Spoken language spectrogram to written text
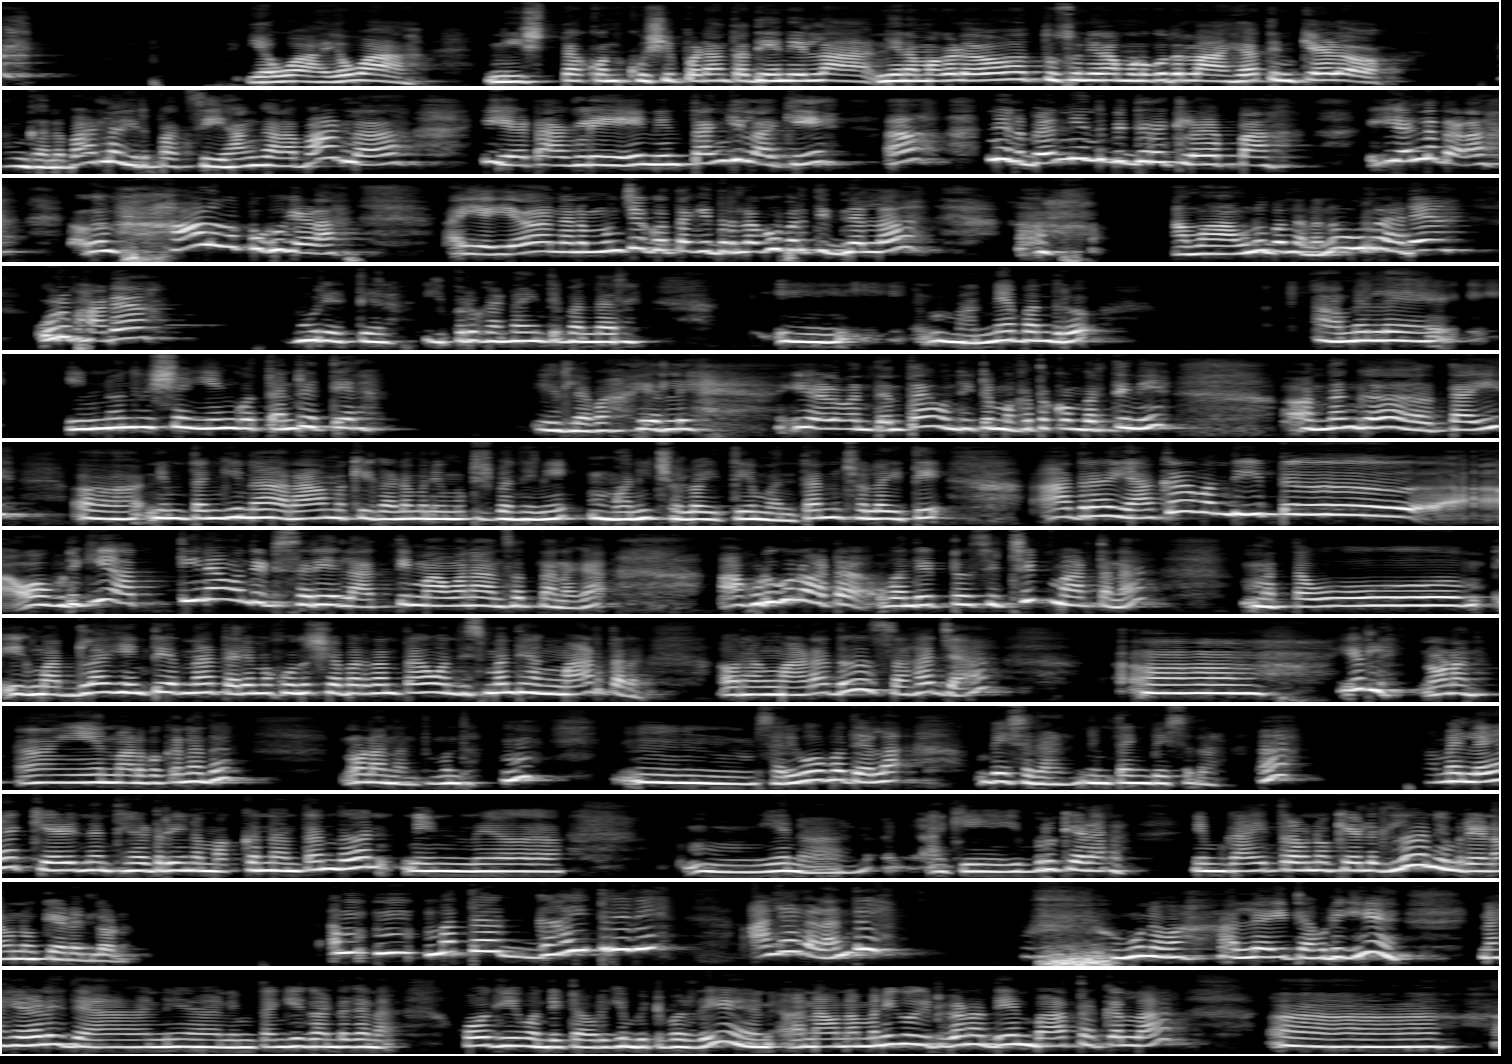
ಯವ್ವ ಯವ್ವ, ನೀ ಇಷ್ಟಕ್ಕೊಂದು ಖುಷಿ ಪಡಂತದೇನಿಲ್ಲ ನಿನ್ನ ಮಗಳು ತುಸು ನೀರ ಮುಣಗುದಿಲ್ಲ ಹೇಳ್ತೀನಿ ಕೇಳು. ಹಂಗನ ಬಾಡ್ಲ ಇರ್ಪಾಕ್ಸಿ ಹಂಗನ ಬಾಡ್ಲ. ಏಟಾಗ್ಲಿ ನಿನ್ ತಂಗಿಲಾಕಿ ಆ? ನಿನ್ನ ಬೆನ್ನಿಂದ ಬಿದ್ದಿರಕ್ಲೋ ಯಪ್ಪ. ಎಲ್ಲದಾಳ ಹಾಳು ಹೋಗ್ಯಾಳ. ಅಯ್ಯಯ್ಯ ನನ್ನ ಮುಂಚೆ ಗೊತ್ತಾಗಿದ್ರ ಲಘು ಬರ್ತಿದ್ನಲ್ಲ. ಅವ, ಅವನು ಬಂದ ನಾನು ಊರ ಹಾಡೆ ಊರು ಮೂರು ಎತ್ತೀರ ಇಬ್ಬರು ಗಂಡ ಇಂತಿ ಬಂದಾರೆ. ಈ, ಮೊನ್ನೆ ಬಂದರು. ಆಮೇಲೆ ಇನ್ನೊಂದು ವಿಷಯ ಏನು ಗೊತ್ತನ್ರಿ ಎತ್ತೀರ ಇರ್ಲವ ಇರಲಿ. ಹೇಳುವಂತೆ ಅಂತ ಒಂದಿಟ್ಟು ಮಗ ತಗೊಂಬರ್ತೀನಿ ಅಂದಂಗೆ, ತಾಯಿ ನಿಮ್ಮ ತಂಗಿನ ಆರಾಮಕ್ಕೆ ಗಂಡ ಮನೆ ಮುಟ್ಟಿಸಿ ಬಂದೀನಿ. ಮನೆ ಚಲೋ ಐತಿ, ಮಂತಾನು ಚಲೋ ಐತಿ. ಆದ್ರೆ ಯಾಕೆ ಒಂದಿಟ್ಟು ಆ ಹುಡುಗಿ ಅತ್ತಿನ ಒಂದಿಟ್ಟು ಸರಿ ಇಲ್ಲ, ಅತ್ತಿ ಮಾವನ ಅನ್ಸತ್ತೆ ನನಗೆ. ಆ ಹುಡುಗನು ಆಟ ಒಂದಿಟ್ಟು ಸಿಟ್ ಸಿಟ್ ಮಾಡ್ತಾನೆ. ಮತ್ತು ಅವು ಈಗ ಮೊದ್ಲ ಹೆಂಡತಿಯರ್ನ ತಲೆ ಮೇಲೆ ಬರ್ದಂತ ಒಂದಿಷ್ಟು ಮಂದಿ ಹಂಗೆ ಮಾಡ್ತಾರೆ. ಅವ್ರು ಹಂಗೆ ಮಾಡೋದು ಸಹಜ. ಇರಲಿ, ನೋಡೋಣ ಏನು ಮಾಡ್ಬೇಕನ್ನೋದು. ನೋಡೋಣ ಅಂತ ಮುಂದೆ ಹ್ಞೂ ಸರಿ ಹೋಗ್ಬೋದೆಲ್ಲ ಬೇಸದಾಳ ನಿಮ್ಮ ತಂಗಿ ಬೇಸದಾಳ. ಹಾಂ? ಆಮೇಲೆ ಕೇಳಿದ್ನೆ ಅಂತ ಹೇಳ್ರಿ ನಮ್ಮ ಅಕ್ಕನ ಅಂತಂದು, ನಿನ್ನ ಏನು, ಆಕಿ ಇಬ್ರು ಕೇಳ್ಯಾರ. ನಿಮ್ಮ ಗಾಯತ್ರವನು ಕೇಳಿದ್ಲು ನಿಮ್ಮ ರೇಣವನು ಕೇಳಿದ್ಲು ನೋಡು. ಮತ್ತೆ ಗಾಯತ್ರಿ ರೀ? ಅಲ್ಲೇಗಳನ್ರಿ ಹ್ಞೂನವ ಅಲ್ಲೇ ಐತೆ ಹುಡುಗಿ. ನಾ ಹೇಳಿದ್ದೆ ನೀ ನಿಮ್ಮ ತಂಗಿ ಗಂಡಗನ ಹೋಗಿ ಒಂದಿಟ್ಟು ಅವ್ರಿಗೆ ಬಿಟ್ಟು ಬರ್ರಿ ನಾವು ನಮ್ಮ ಮನೆಗೂ ಇಟ್ಕೊಳೋದೇನು ಭಾಳ ತಕ್ಕಲ್ಲ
